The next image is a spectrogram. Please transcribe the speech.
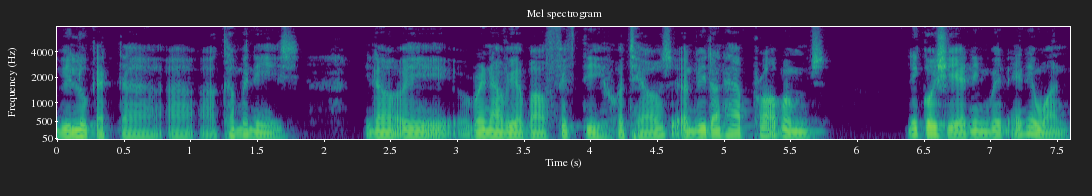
we look at the uh, uh, companies, you know, we, right now we have about 50 hotels and we don't have problems negotiating with anyone.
